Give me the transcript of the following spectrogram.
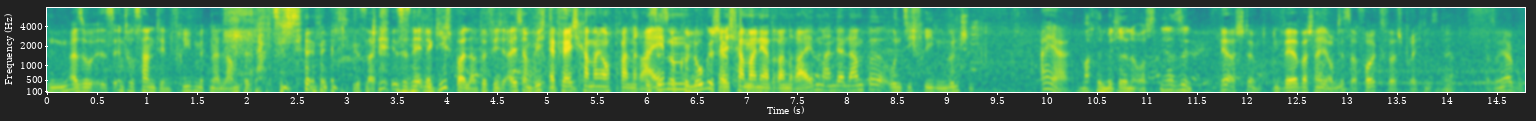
Mhm. Also ist interessant, den Frieden mit einer Lampe darzustellen, ehrlich gesagt. Ist es eine Energiesparlampe? Finde ich eigentlich am Ja, wichtigsten. vielleicht kann man auch dran es reiben. ökologischer vielleicht kann man ja dran reiben an der Lampe und sich Frieden wünschen. Ah ja, Macht im Mittleren Osten ja Sinn. ja, stimmt. Und wäre wahrscheinlich auch Mhm. das Erfolgsversprechendste. Also ja, gut.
